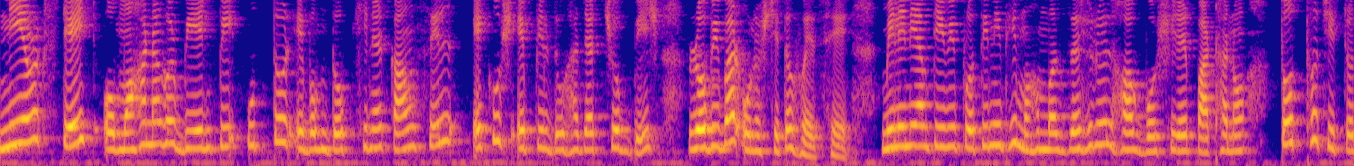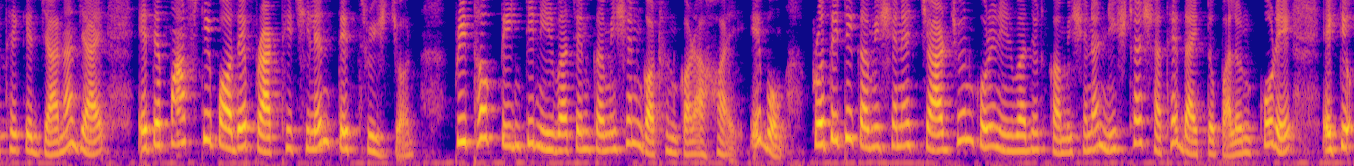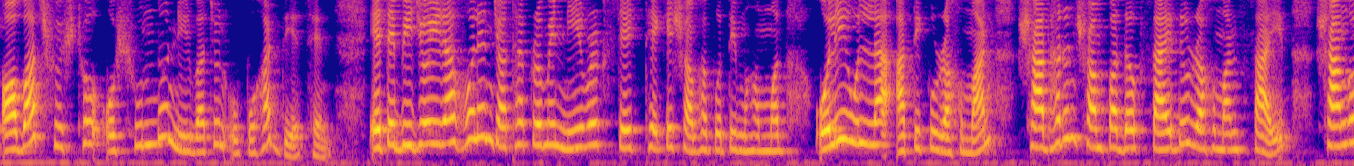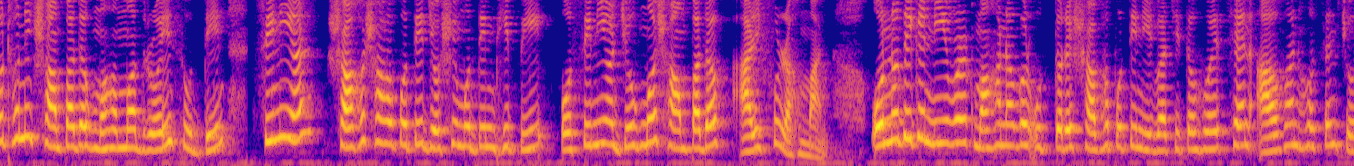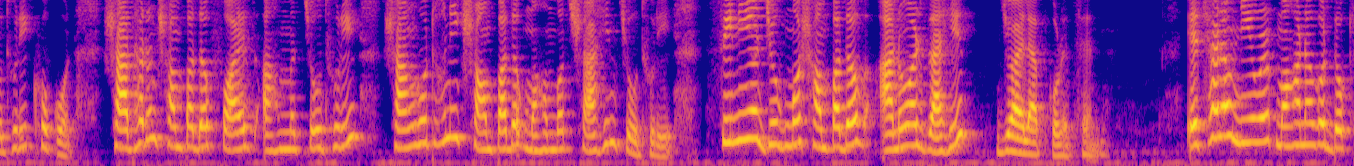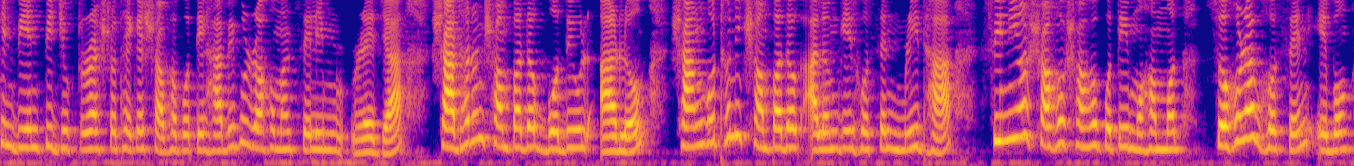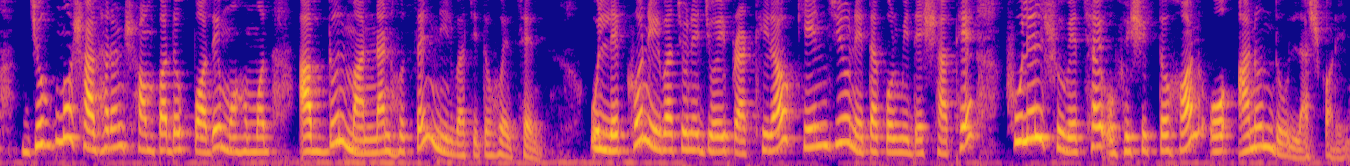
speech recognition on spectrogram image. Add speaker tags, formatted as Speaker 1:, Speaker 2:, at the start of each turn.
Speaker 1: New York state ও মহানগর BNP, উত্তর এবং দক্ষিণের কাউন্সিল একুশ এপ্রিল দু হাজার চব্বিশ রবিবার অনুষ্ঠিত হয়েছে। মিলেনিয়াম টিভি প্রতিনিধি মোহাম্মদ জহিরুল হক বশিরের পাঠানো তথ্যচিত্র থেকে জানা যায়, এতে পাঁচটি পদে প্রার্থী ছিলেন তেত্রিশ জন। পৃথক তিনটি নির্বাচন কমিশন গঠন করা হয় এবং প্রতিটি কমিশনের চারজন করে নির্বাচন কমিশনার নিষ্ঠার সাথে দায়িত্ব পালন করে একটি অবাধ, সুষ্ঠু ও সুন্দর নির্বাচন উপহার দিয়েছেন। এতে বিজয়ীরা হলেন যথাক্রমে নিউ ইয়র্ক স্টেট থেকে সভাপতি মোহাম্মদ অলিউল্লাহ আতিকুর রহমান, সাধারণ সম্পাদক সাইদুর রহমান সাইদ, সাংগঠনিক সম্পাদক মোহাম্মদ রইস উদ্দিন, সিনিয়র সহসভাপতি জসিমউদ্দিন ভিপি ও সিনিয়র যুগ্ম সম্পাদক আরিফুর রহমান। অন্যদিকে নিউ ইয়র্ক মহানগর উত্তরের সভাপতি নির্বাচিত হয়েছেন আহ্বান হোসেন চৌধুরী খোকন, সাধারণ সম্পাদক ফয়েজ আহমদ চৌধুরী, সাংগঠনিক সম্পাদক মোহাম্মদ শাহিন চৌধুরী। সিনিয়র যুগ্ম সম্পাদক আনোয়ার জাহিদ জয়লাভ করেছেন। এছাড়াও নিউ ইয়র্ক মহানগর দক্ষিণ বিএনপি যুক্তরাষ্ট্র থেকে সভাপতি হাবিবুর রহমান, সেলিম রেজা, সাধারণ সম্পাদক বদিউল আলম, সাংগঠনিক সম্পাদক আলমগীর হোসেন মৃধা, সিনিয়র সহ সভাপতি মোহাম্মদ সোহরাব হোসেন এবং যুগ্ম সাধারণ সম্পাদক পদে মোহাম্মদ আব্দুল মান্নান হোসেন নির্বাচিত হয়েছেন। উল্লেখ্য, নির্বাচনে জয়ী প্রার্থীরাও কেন্দ্রীয় নেতাকর্মীদের সাথে ফুলেল শুভেচ্ছায় অভিষিক্ত হন ও আনন্দ উল্লাস করেন।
